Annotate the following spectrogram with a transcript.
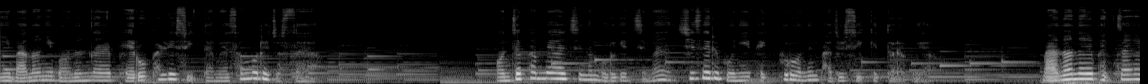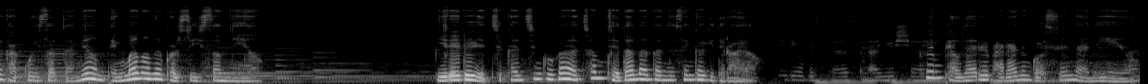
이 만원이 먼 훗날 배로 팔릴 수 있다며 선물해줬어요. 언제 판매할지는 모르겠지만 시세를 보니 100%는 받을 수 있겠더라고요. 만 원을 100장을 갖고 있었다면 100만 원을 벌 수 있었네요. 미래를 예측한 친구가 참 대단하다는 생각이 들어요. 큰 변화를 바라는 것은 아니에요.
